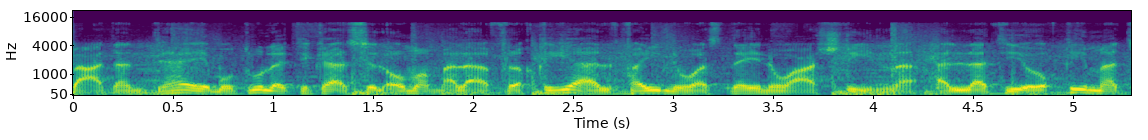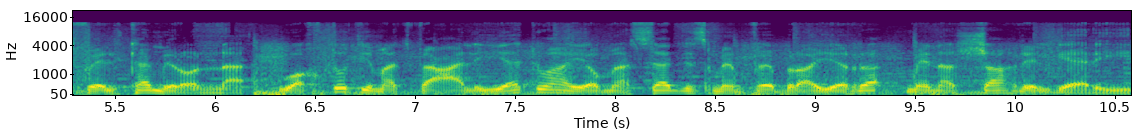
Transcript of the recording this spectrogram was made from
بعد انتهاء بطولة كأس الأمم الأفريقية 2022 التي أقيمت في الكاميرون واختتمت فعالياتها يوم السادس من فبراير من الشهر الجاري.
